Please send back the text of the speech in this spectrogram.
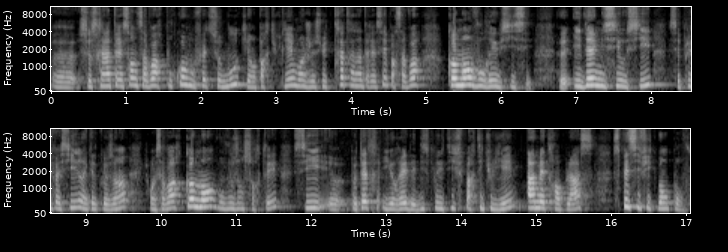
Euh, ce serait intéressant de savoir pourquoi vous faites ce MOOC et en particulier moi je suis très très intéressé par savoir comment vous réussissez. Euh, idem ici aussi, c'est plus facile, il y en a quelques-uns. J'aimerais savoir comment vous vous en sortez, si euh, peut-être il y aurait des dispositifs particuliers à mettre en place spécifiquement pour vous.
